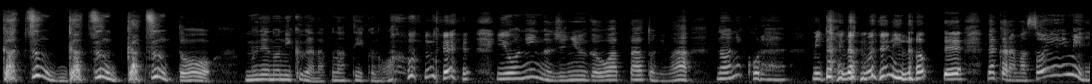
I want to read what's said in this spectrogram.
ガツンガツンガツンと、胸の肉がなくなっていくの。で、4人の授乳が終わった後には、何これ？みたいな胸になって、だからまあそういう意味で、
